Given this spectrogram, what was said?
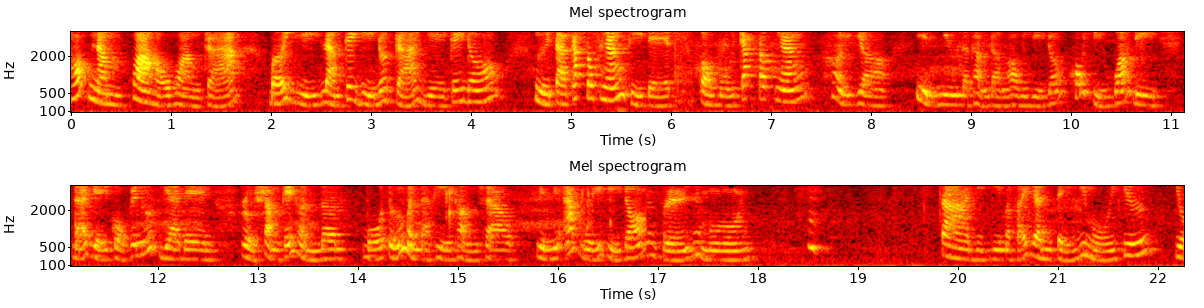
top 5 Hoa hậu Hoàng Trả Bởi vì làm cái gì nó trả về cái đó. Người ta cắt tóc ngắn thì đẹp Còn muội cắt tóc ngắn Hồi giờ nhìn như là thằng đàn ông gì đó Khó chịu quá đi. Đã vậy còn cái nước da đen Rồi sầm cái hình lên. Bộ tưởng mình là thiện thần sao? Nhìn như ác quỷ gì đó. Tỷ với muội. Ta việc gì mà phải ganh tị với muội chứ dù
